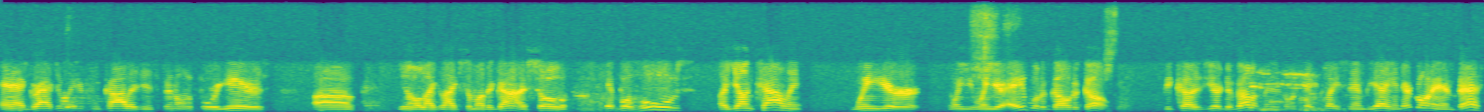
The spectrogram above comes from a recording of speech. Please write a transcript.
and had graduated from college and spent all four years, uh, you know, like like some other guys. So it behooves a young talent when you're when you when you're able to go to go, because your development is going to take place in NBA, and they're going to invest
